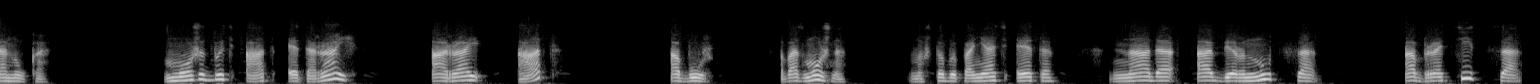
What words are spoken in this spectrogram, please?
Танука. Может быть, ад — это рай, а рай — ад? Абур. Возможно, но чтобы понять это, надо обернуться, обратиться,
